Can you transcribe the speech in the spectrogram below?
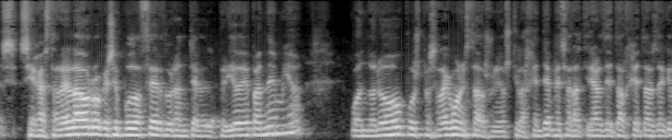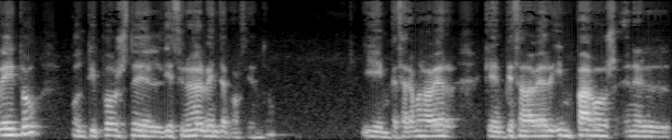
se gastará el ahorro que se pudo hacer durante el periodo de pandemia, cuando no, pues pasará como en Estados Unidos, que la gente empezará a tirar de tarjetas de crédito con tipos del 19 al 20%. y empezaremos a ver que empiezan a haber impagos en, el,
